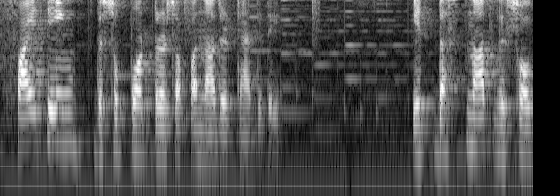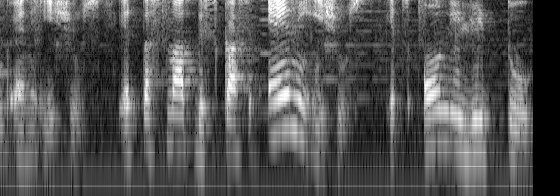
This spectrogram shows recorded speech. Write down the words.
fighting the supporters of another candidate. It does not resolve any issues. It does not discuss any issues. It's only lead to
